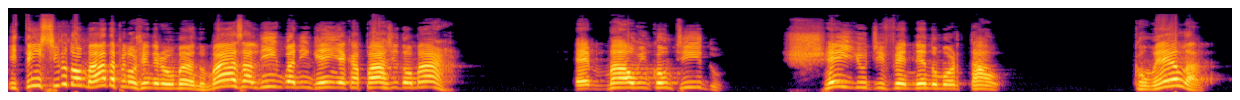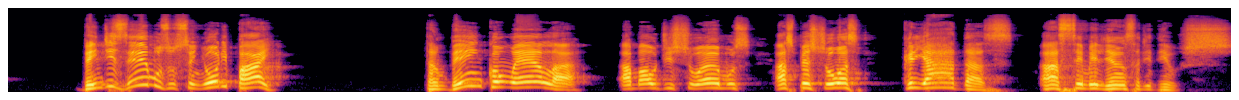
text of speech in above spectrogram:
e tem sido domada pelo gênero humano, mas a língua ninguém é capaz de domar. É mal incontido, cheio de veneno mortal. Com ela, bendizemos o Senhor e Pai também com ela amaldiçoamos as pessoas criadas à semelhança de Deus.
